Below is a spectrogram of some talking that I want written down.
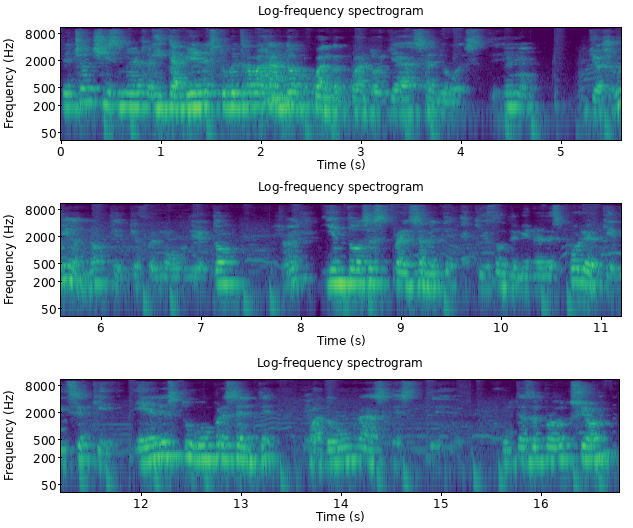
De hecho, chismes. Y también estuve trabajando cuando, cuando ya salió este, Ujú. Josh Whedon, ¿no? Que, que fue el nuevo director. Y entonces, precisamente, aquí es donde viene el spoiler, que dice que él estuvo presente cuando hubo unas este, juntas de producción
